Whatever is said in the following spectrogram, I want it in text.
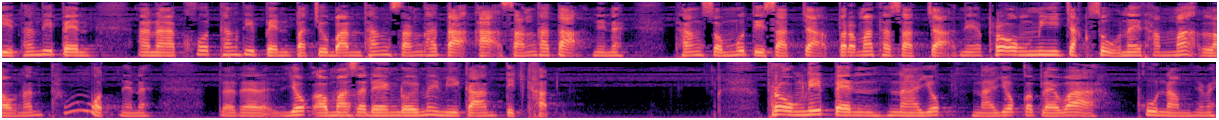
ดีต ทั้งที่เป็นอนาคตทั้งที่เป็นปัจจุบันทั้งสังคตะอะสังคตะนี่นะทั้งสมมุติสัจจะปรมัทสัจจะเนี่ยพระองค์มีจักสุในธรรมะเหล่านั้นทั้งหมดเนี่ยนะแต่ยกเอามาแสดงโดยไม่มีการติดขัด พระองค์นี้เป็นนายกนายกก็แปลว่า ผู้นำใช่ไหม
